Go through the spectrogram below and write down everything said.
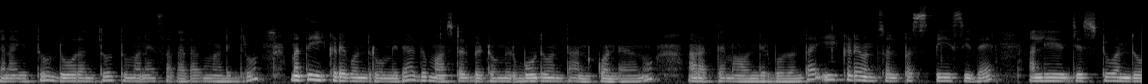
ಚೆನ್ನಾಗಿತ್ತು ಡೋರ್ ಅಂತೂ ತುಂಬಾ ಸಖತ್ತಾಗಿ ಮಾಡಿದರು. ಮತ್ತು ಈ ಕಡೆಗೆ ಒಂದು ರೂಮ್ ಇದೆ, ಅದು ಮಾಸ್ಟರ್ ಬೆಡ್ರೂಮ್ ಇರ್ಬೋದು ಅಂತ ಅಂದ್ಕೊಂಡೆ ನಾನು, ಅವ್ರ ಅತ್ತೆ ಮಾವಂದಿರ್ಬೋದು ಅಂತ. ಈ ಕಡೆ ಒಂದು ಸ್ವಲ್ಪ ಸ್ಪೇಸ್ ಇದೆ, ಅಲ್ಲಿ ಜಸ್ಟ್ ಒಂದು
